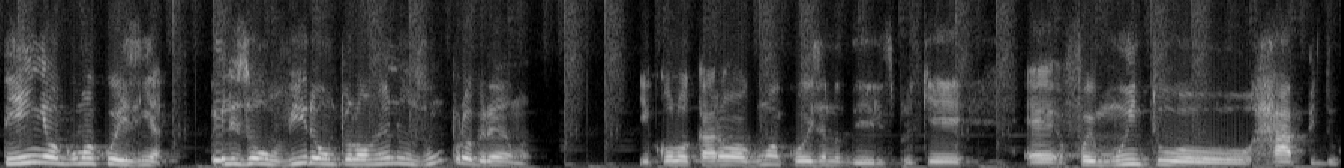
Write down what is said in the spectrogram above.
tem alguma coisinha. Eles ouviram pelo menos um programa e colocaram alguma coisa no deles, porque é, foi muito rápido.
